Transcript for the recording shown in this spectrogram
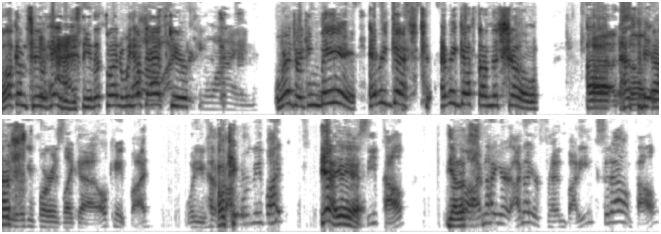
welcome to. Hey, did you see this one? We have to Oh, ask I'm you. drinking wine. We're drinking beer. Every guest, every guest on this show uh, has so to be I think What you're looking for is like, uh, okay, bud. What do you have a Okay. problem with me, bud? Yeah, yeah, yeah, See, pal. yeah. No, That's I'm not your. I'm not your friend, buddy. Sit down, pal.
